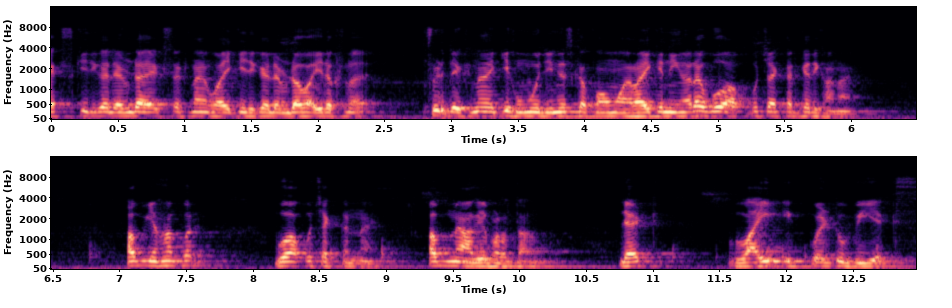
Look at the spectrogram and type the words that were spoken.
एक्स की जगह लेमडा एक्स रखना है वाई की जगह लेमडा वाई रखना है। फिर देखना है कि होमोजीनियस का फॉर्म आ रहा है कि नहीं आ रहा, वो आपको चेक करके दिखाना है। अब यहाँ पर वो आपको चेक करना है। अब मैं आगे बढ़ता हूँ। Let y equal to v x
